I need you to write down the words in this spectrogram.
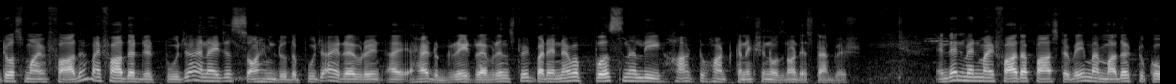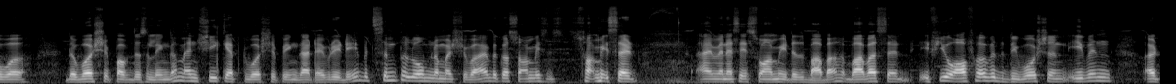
It was my father. My father did puja and I just saw him do the puja. I, I had a great reverence to it, but I never personally, heart to heart connection was not established. And then when my father passed away, my mother took over the worship of this lingam and she kept worshipping that every day with simple Om Namah Shivaya because Swami, Swami said, and when I say Swami, it is Baba. Baba said, if you offer with devotion even a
